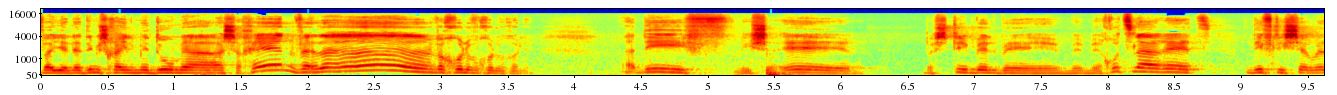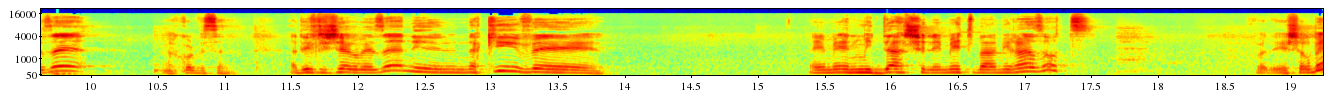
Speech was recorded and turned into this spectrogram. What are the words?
והילדים שלך ילמדו מהשכן, וכולי וכולי וכולי. עדיף להישאר בשטיבל בחוץ לארץ, עדיף להישאר בזה, הכל בסדר. עדיף להישאר בזה, נקי ו... האם אין מידה של אמת באמירה הזאת? יש הרבה,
